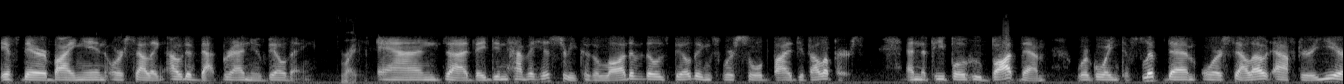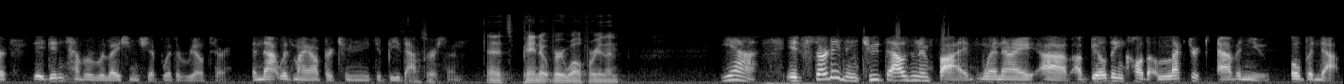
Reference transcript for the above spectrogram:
if they're buying in or selling out of that brand new building. Right. And uh, they didn't have a history because a lot of those buildings were sold by developers. And the people who bought them were going to flip them or sell out after a year. They didn't have a relationship with a realtor. And that was my opportunity to be that person. And it's panned out very well for you then. Yeah, it started in 2005 when I uh, a building called Electric Avenue opened up,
